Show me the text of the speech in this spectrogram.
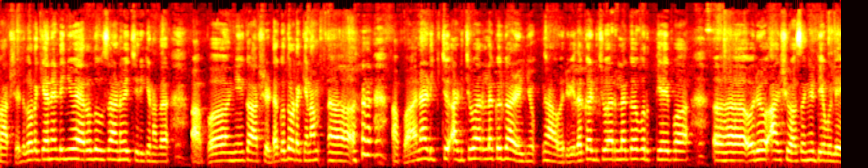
കാർ ഷെഡ് തുടയ്ക്കാനായിട്ട് ഇനി വേറെ ദിവസമാണ് വെച്ച് വെച്ചിരിക്കണത്. അപ്പോൾ ഇനി കാർ ഷെഡൊക്കെ തുടയ്ക്കണം. അപ്പോൾ ഞാൻ അടിച്ച് അടിച്ചു വാരലൊക്കെ കഴിഞ്ഞു. ആ ഒരുവിധമൊക്കെ അടിച്ചു വാരലൊക്കെ വൃത്തിയായപ്പോൾ ഒരു ആശ്വാസം കിട്ടിയ പോലെ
